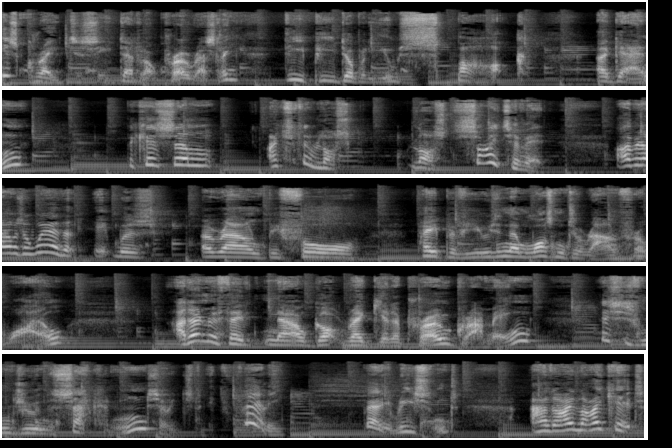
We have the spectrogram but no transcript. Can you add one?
it is great to see Deadlock Pro Wrestling, DPW Spark, again, because um, I just have lost lost sight of it. I mean, I was aware that it was around before pay per views and then wasn't around for a while. I don't know if they've now got regular programming. This is from June the 2nd, so it's, it's fairly, fairly recent, and I like it.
